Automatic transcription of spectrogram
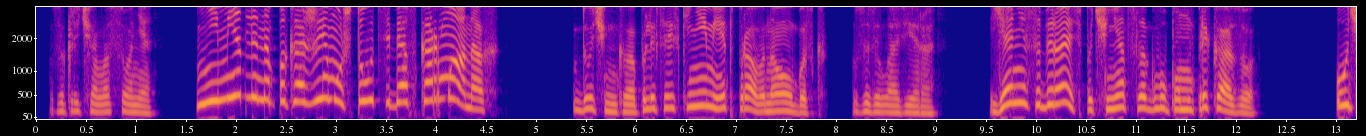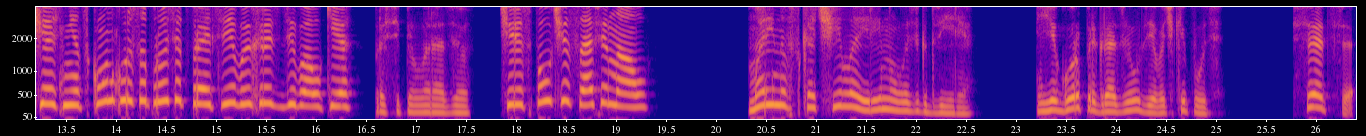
— закричала Соня. «Немедленно покажи ему, что у тебя в карманах!» «Доченька, полицейский не имеет права на обыск», — завела Вера. «Я не собираюсь подчиняться глупому приказу». «Участниц конкурса просят пройти в их раздевалке», — просипело радио. «Через полчаса финал». Марина вскочила и ринулась к двери. Егор преградил девочке путь. «Сядьте».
